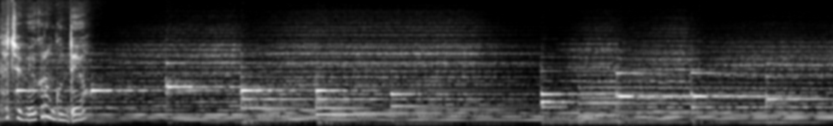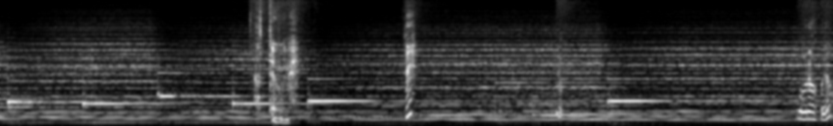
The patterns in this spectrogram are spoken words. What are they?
대체 왜 그런 건데요? 나 때문에. 뭐라고요?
